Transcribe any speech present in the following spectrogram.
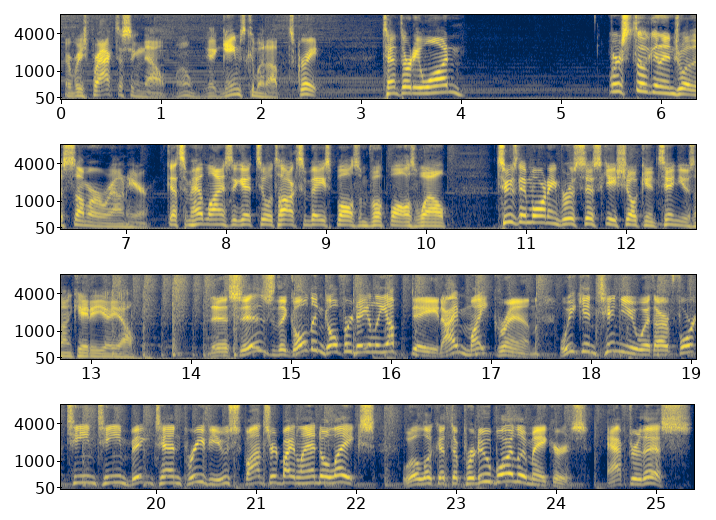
Everybody's practicing now. Well, we got games coming up. It's great. 1031. We're still going to enjoy the summer around here. Got some headlines to get to. We'll talk some baseball, some football as well. Tuesday morning, Bruce Ciskie show continues on KDAL. This is the Golden Gopher Daily Update. I'm Mike Grimm. We continue with our 14 team Big Ten preview sponsored by Land O'Lakes. We'll look at the Purdue Boilermakers after this.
